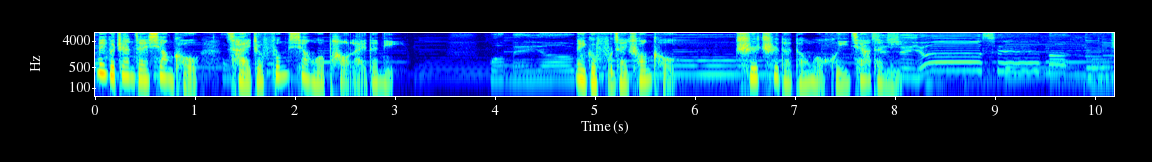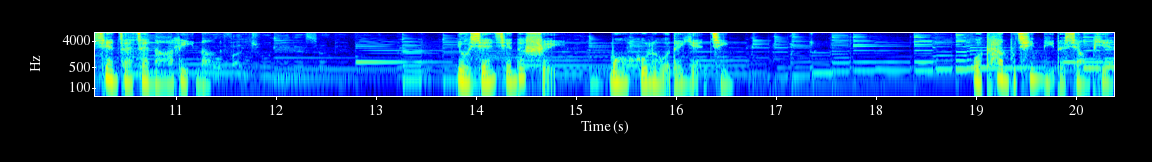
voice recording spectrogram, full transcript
那个站在巷口踩着风向我跑来的你，那个伏在窗口痴痴的等我回家的你。现在在哪里呢？有咸咸的水模糊了我的眼睛，我看不清你的相片，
